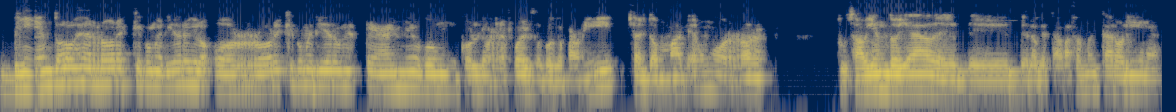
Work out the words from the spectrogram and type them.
viendo los errores que cometieron y los horrores que cometieron este año con, con los refuerzos, porque para mí Sheldon Mack es un horror, tú sabiendo ya de, de, de lo que está pasando en Carolina,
